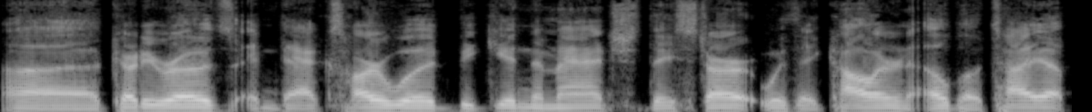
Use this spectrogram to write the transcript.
Uh, Cody Rhodes and Dax Harwood begin the match. They start with a collar and elbow tie up.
